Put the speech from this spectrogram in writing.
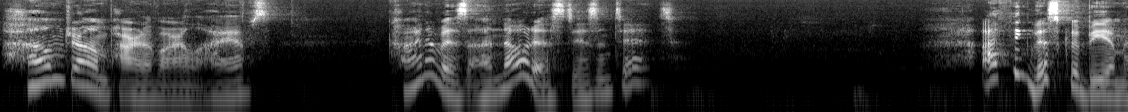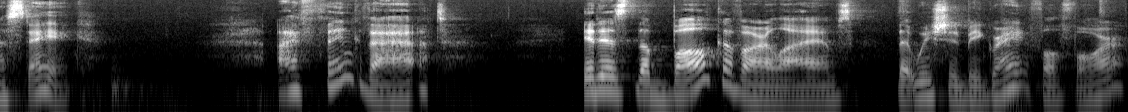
humdrum part of our lives kind of is unnoticed, isn't it? I think this could be a mistake. I think that it is the bulk of our lives that we should be grateful for.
